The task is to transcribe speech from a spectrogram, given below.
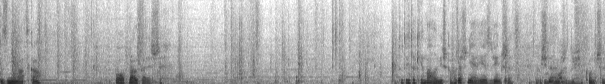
z nienacka. O, pralka jeszcze. Tutaj takie małe mieszka, chociaż nie, jest większe. Myślałem, że tu się kończy.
